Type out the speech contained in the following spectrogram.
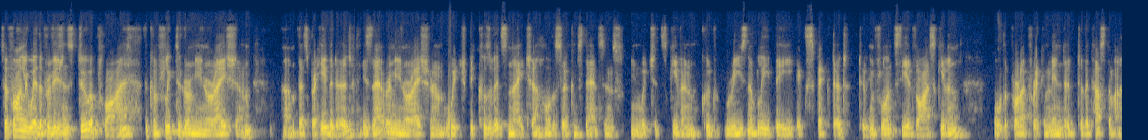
So, finally, where the provisions do apply, the conflicted remuneration um, that's prohibited is that remuneration which, because of its nature or the circumstances in which it's given, could reasonably be expected to influence the advice given or the product recommended to the customer.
